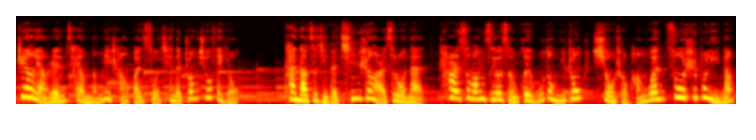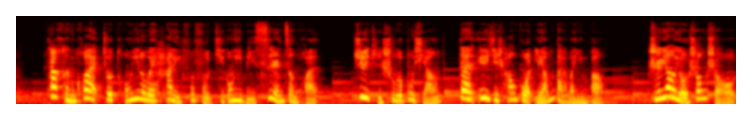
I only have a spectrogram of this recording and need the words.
这样两人才有能力偿还所欠的装修费用。看到自己的亲生儿子落难，查尔斯王子又怎会无动于衷、袖手旁观、坐视不理呢？他很快就同意了为哈里夫妇提供一笔私人赠款，具体数额不详，但预计超过两百万英镑。只要有双手，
